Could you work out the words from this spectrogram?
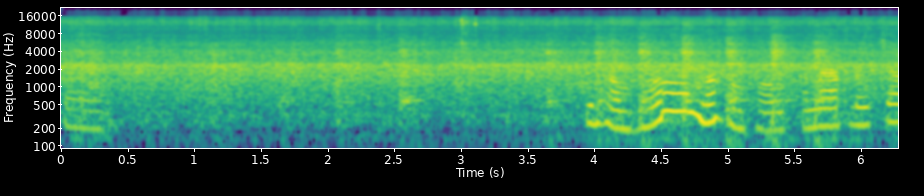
ก็กินหอมหอมๆเนาะหอมหอมๆขนาดเลยเจ้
